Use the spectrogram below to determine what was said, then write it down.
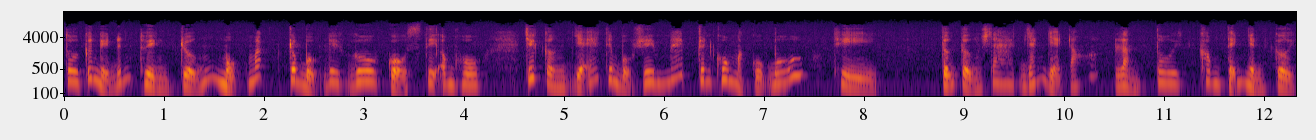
tôi cứ nghĩ đến thuyền trưởng một mắt trong bộ Lego của Si ông Hô. Chỉ cần vẽ thêm bộ ri mép trên khuôn mặt của bố thì tưởng tượng ra dáng vẻ đó làm tôi không thể nhìn cười.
